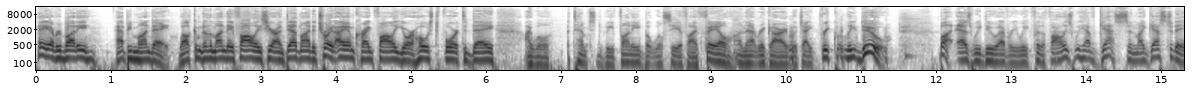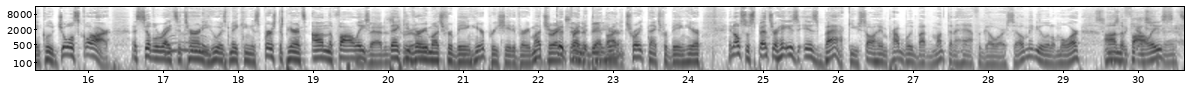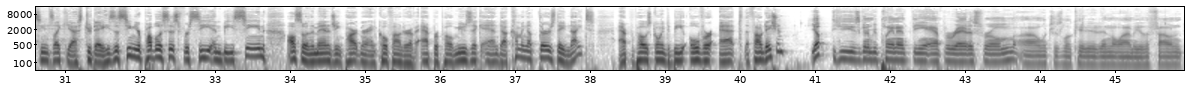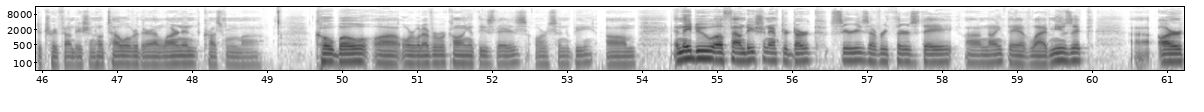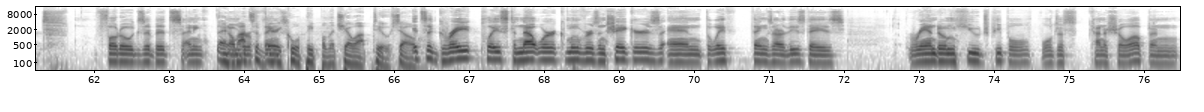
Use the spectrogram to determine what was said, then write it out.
Hey, everybody. Happy Monday. Welcome to the Monday Follies here on Deadline Detroit. I am Craig Fahle, your host for today. I will attempt to be funny, but we'll see if I fail on that regard, which I frequently do. But as we do every week for the Follies, we have guests, and my guests today include Joel Sklar, a civil rights attorney who is making his first appearance on the Follies. That is Thank you very much for being here. Appreciate it very much. Great Good friend of Deadline here. Detroit. Thanks for being here. And also, Spencer Hayes is back. You saw him probably about a month and a half ago or so, maybe a little more, on the like Follies. yesterday. It seems like yesterday. He's a senior publicist for C&B Scene, also the managing partner and co-founder of Apropos Music. And uh, coming up Thursday night, Apropos is going to be over at the Foundation. Yep, he's going to be playing at the Apparatus Room, uh, which is located in the lobby of the Found Detroit Foundation Hotel over there on Larned, across from uh, Cobo uh, or whatever we're calling it these days, or soon to be. Um, and they do a Foundation After Dark series every Thursday uh, night. They have live music, uh, art, photo exhibits, any And number lots of, very cool people that show up too. So It's a great place to network, movers and shakers, and the way things are these days, random huge people will just kind of show up, and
